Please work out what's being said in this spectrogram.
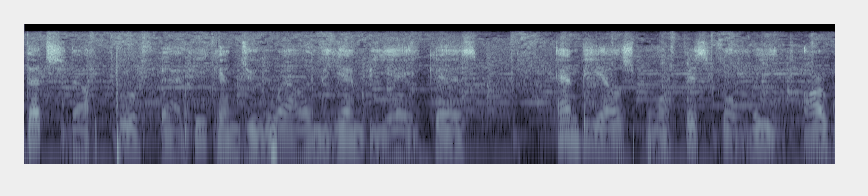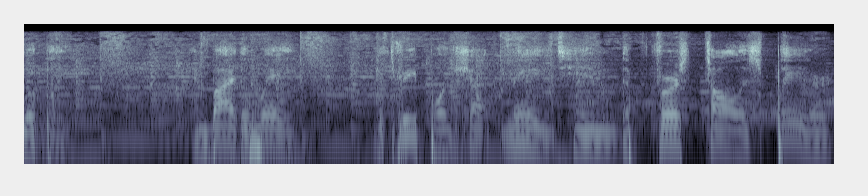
that's enough proof that he can do well in the NBA because NBL's more physical league arguably. And by the way, the three-point shot made him the first tallest player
